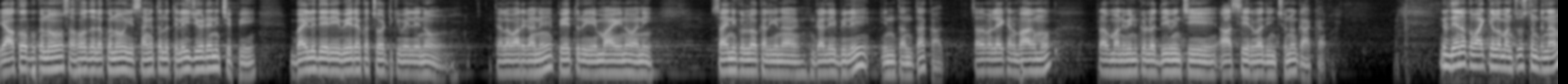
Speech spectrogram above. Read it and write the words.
యాకోబుకును సహోదరులకును ఈ సంగతులు తెలియజేయడని చెప్పి బయలుదేరి వేరొక చోటికి వెళ్ళాను. తెల్లవారుగానే పేతురు ఏమాయను అని సైనికుల్లో కలిగిన గలీబిలి ఇంతంతా కాదు. చదవలేఖన భాగము ప్రభు మన వినికుల్లో దీవించి ఆశీర్వదించును గాక. ఇక్కడ దేనొక వాక్యంలో మనం చూస్తుంటున్నాం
